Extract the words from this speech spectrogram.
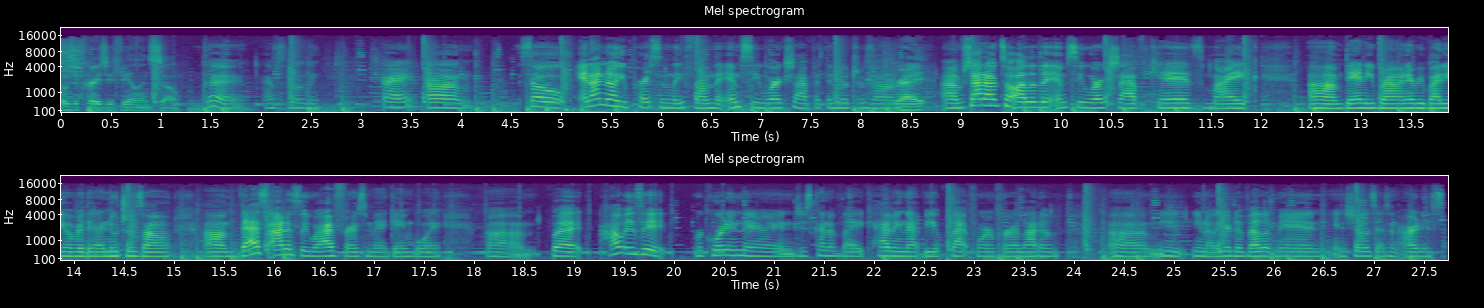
It was a crazy feeling. So Good, absolutely. All right. Um, so and I know you personally from the MC workshop at the Neutral Zone. right, Um, shout out to all of the MC Workshop kids, Mike, um, Danny Brown, everybody over there in Neutral Zone. Um, that's honestly where I first met Gameboi. Um, but how is it recording there and just kind of like having that be a platform for a lot of um, you you know your development and shows as an artist?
